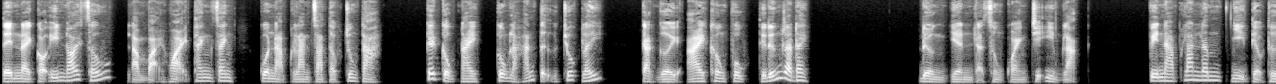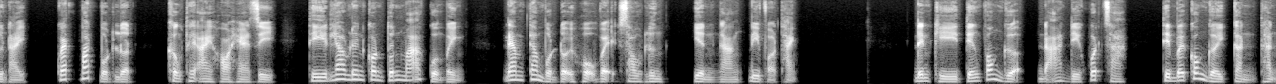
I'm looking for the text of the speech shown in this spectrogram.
Tên này có ý nói xấu, làm bại hoại thanh danh của nạp lan gia tộc chúng ta. Kết cục này cũng là hắn tự chuốc lấy. Các người ai không phục thì đứng ra đây. Đường nhiên đã xung quanh chỉ im lặng. Vị nạp lan lâm nhị tiểu thư này quét mắt một lượt, không thấy ai hò hè gì, thì leo lên con tuấn mã của mình, đem theo một đội hộ vệ sau lưng, hiền ngang đi vào thành. Đến khi tiếng vó ngựa đã đi khuất xa, thì mới có người cẩn thận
